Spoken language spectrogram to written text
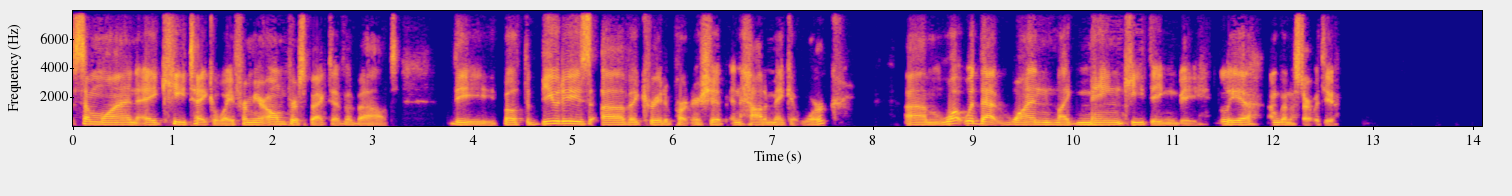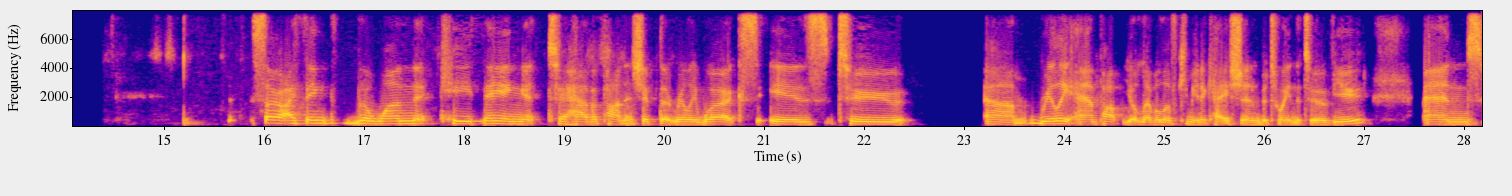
someone a key takeaway from your own perspective about the both the beauties of a creative partnership and how to make it work. Um, what would that one like main key thing be? Leah i'm going to start with you. So i think the one key thing to have a partnership that really works is to um, really amp up your level of communication between the two of you and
